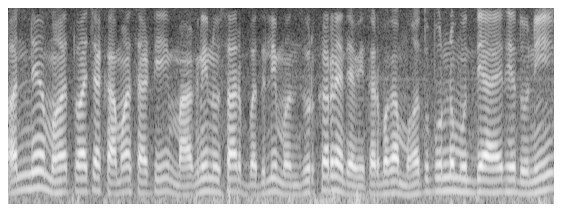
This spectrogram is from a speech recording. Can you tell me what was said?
अन्य महत्त्वाच्या कामासाठी मागणीनुसार बदली मंजूर करण्यात यावी. तर बघा महत्त्वपूर्ण मुद्दे आहेत हे दोन्ही.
